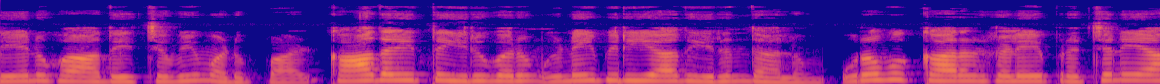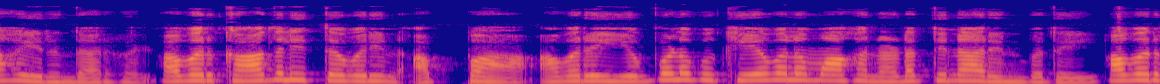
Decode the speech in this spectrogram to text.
தேனுகா அதை செவிமடுப்பாள். காதலித்த இருவரும் இணைபிரியாது இருந்தாலும் உறவு உறவுக்காரர்களே பிரச்சனையாக இருந்தார்கள். அவர் காதலித்தவரின் அப்பா அவரை எவ்வளவு கேவலமாக நடத்தினார் என்பதை அவர்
